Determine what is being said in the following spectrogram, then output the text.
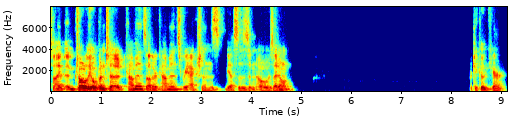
So I- I'm totally open to comments, other comments, reactions, yeses and nos. I don't particularly care.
